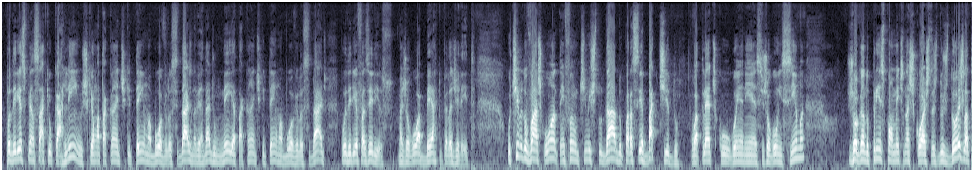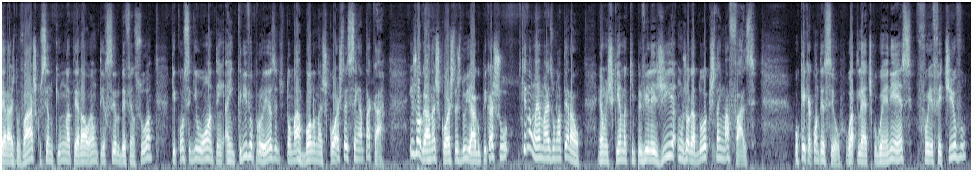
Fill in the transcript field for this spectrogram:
Poderia se pensar que o Carlinhos, que é um atacante que tem uma boa velocidade, na verdade um meia atacante que tem uma boa velocidade, poderia fazer isso, mas jogou aberto pela direita. O time do Vasco ontem foi um time estudado para ser batido. O Atlético Goianiense jogou em cima, jogando principalmente nas costas dos dois laterais do Vasco, sendo que um lateral é um terceiro defensor, que conseguiu ontem a incrível proeza de tomar bola nas costas sem atacar. E jogar nas costas do Iago Pikachu, que não é mais um lateral. É um esquema que privilegia um jogador que está em má fase. O que, que aconteceu? O Atlético Goianiense foi efetivo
